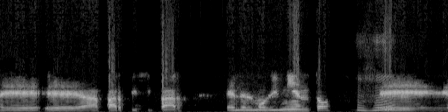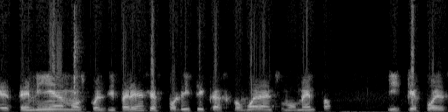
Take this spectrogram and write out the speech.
eh, eh, a participar en el movimiento. teníamos pues diferencias políticas como era en su momento y que pues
